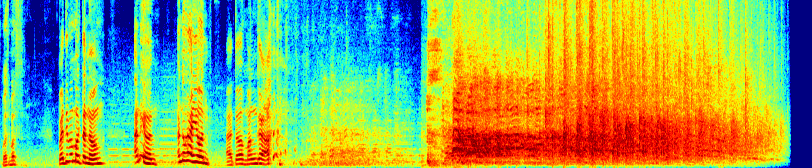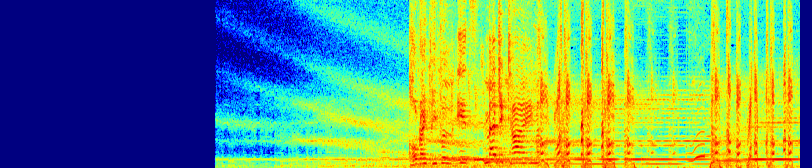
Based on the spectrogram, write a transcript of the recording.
Boss, boss. Pwede ba magtanong? Ano yun? Ano nga yun? Ato, mangga. All right, people, it's magic time. あっあっあっあっあっあっ!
